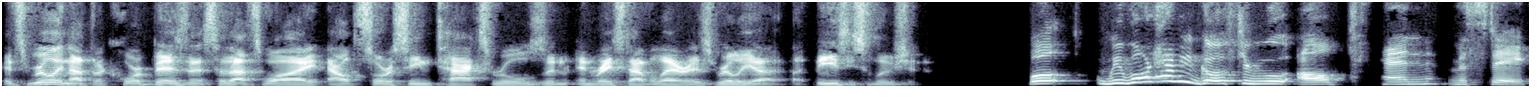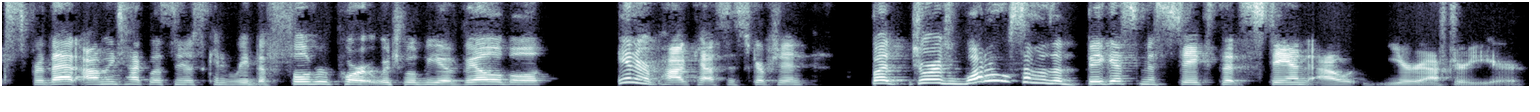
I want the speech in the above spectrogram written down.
it's really not their core business. So that's why outsourcing tax rules and, and rates to Avalara is really a, an easy solution. Well, we won't have you go through all 10 mistakes. For that, OmniTalk listeners can read the full report, which will be available in our podcast description. But George, what are some of the biggest mistakes that stand out year after year?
